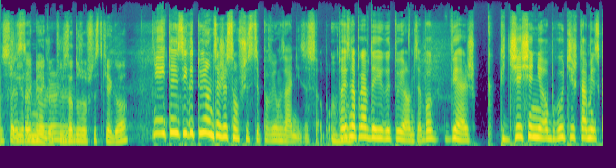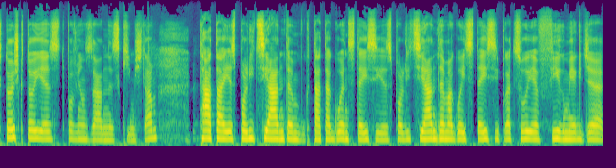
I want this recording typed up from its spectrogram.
e, serii Raimiego, czyli za dużo wszystkiego. Nie, i to jest irytujące, że są wszyscy powiązani ze sobą. To Mhm. jest naprawdę irytujące, bo wiesz, gdzie się nie obrócisz, tam jest ktoś, kto jest powiązany z kimś tam. Tata jest policjantem, tata Gwen Stacy jest policjantem, a Gwen Stacy pracuje w firmie, gdzie,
